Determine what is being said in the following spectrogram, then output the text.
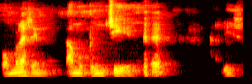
Pemenang yang kamu benci. bisa.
